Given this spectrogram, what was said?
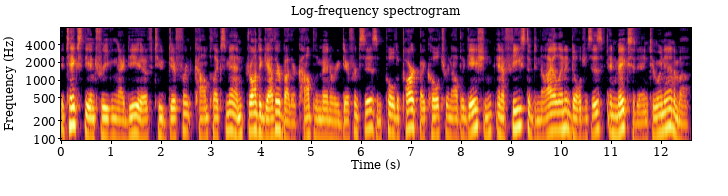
It takes the intriguing idea of two different, complex men drawn together by their complementary differences and pulled apart by culture and obligation in a feast of denial and indulgences and makes it into an enema.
